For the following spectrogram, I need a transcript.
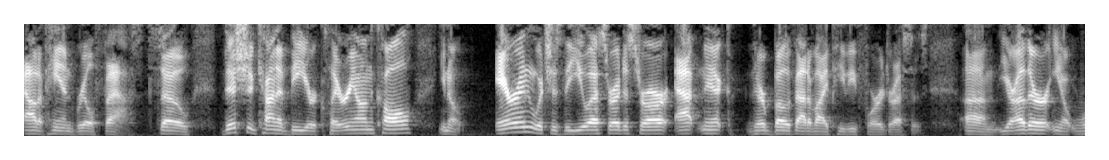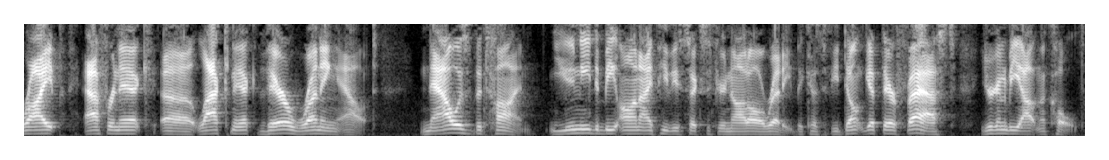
out of hand real fast. So this should kind of be your clarion call. You know, ARIN, which is the U.S. registrar, APNIC, they're both out of IPv4 addresses. Um, your other, you know, Ripe, Afrinic, uh, LACNIC, they're running out. Now is the time. You need to be on IPv6 if you're not already, because if you don't get there fast, you're going to be out in the cold.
